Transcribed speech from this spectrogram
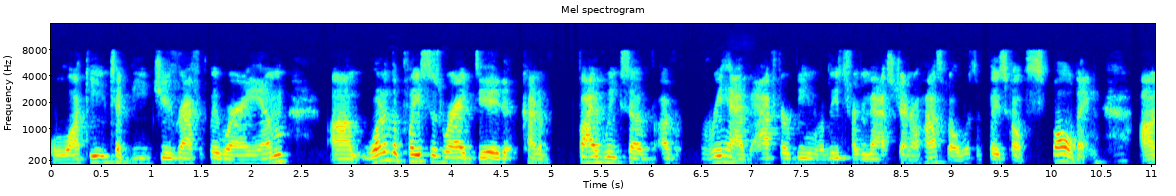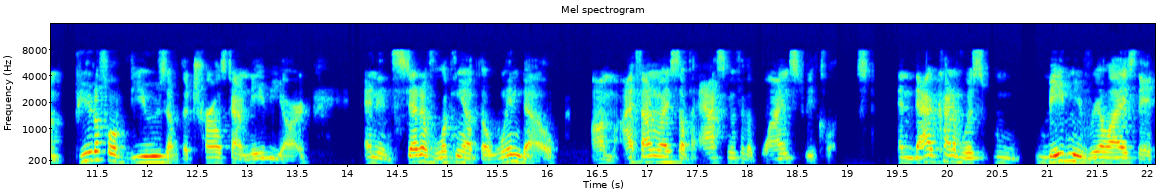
lucky to be geographically where I am. Um, one of the places where I did kind of five weeks of, of rehab after being released from Mass General Hospital was a place called Spaulding. Um, beautiful views of the Charlestown Navy Yard. And instead of looking out the window, um, I found myself asking for the blinds to be closed. And that kind of was made me realize that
